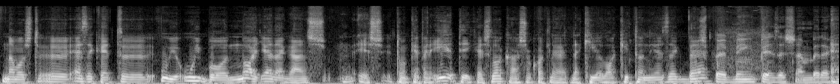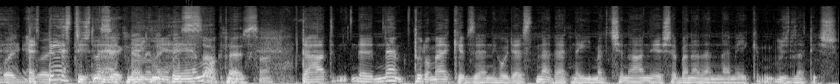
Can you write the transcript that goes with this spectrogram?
Na most ezeket új, újból nagy, elegáns és tulajdonképpen értékes lakásokat lehetne kialakítani ezekbe. És például pénzes emberek, vagy... Ez ezt is lehetne ilyen helyen lakni. Persze. Tehát nem tudom elképzelni, hogy ezt ne lehetne így megcsinálni, és ebben ne lenne még üzlet is.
